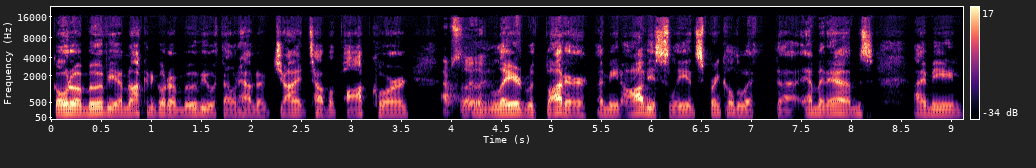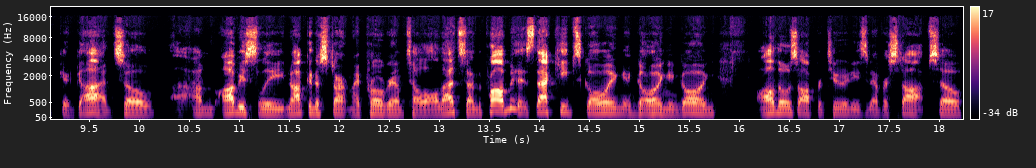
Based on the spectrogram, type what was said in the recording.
Go to a movie. I'm not going to go to a movie without having a giant tub of popcorn Absolutely. layered with butter. I mean, obviously, and sprinkled with uh, M and M's. I mean, good God. So uh, I'm obviously not going to start my program till all that's done. The problem is that keeps going and going and going. All those opportunities never stop. So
